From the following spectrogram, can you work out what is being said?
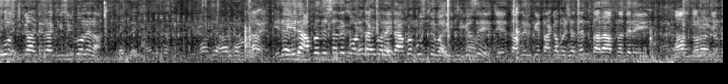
কোস্ট গার্ড এরা কিছুই বলে না? এটা এটা আপনাদের সাথে কন্ট্যাক্ট করে, এটা আমরা বুঝতে পারি, ঠিক আছে? যে তাদেরকে টাকা পয়সা দেন, তারা আপনাদের এই মাছ ধরার জন্য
